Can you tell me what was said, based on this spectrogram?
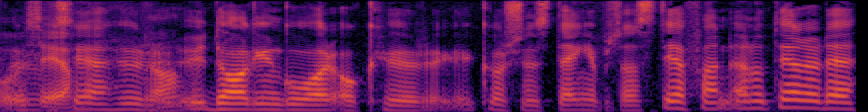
Får vi se, se hur, ja. hur, dagen går och hur kursen stänger förstås. Stefan, jag noterade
